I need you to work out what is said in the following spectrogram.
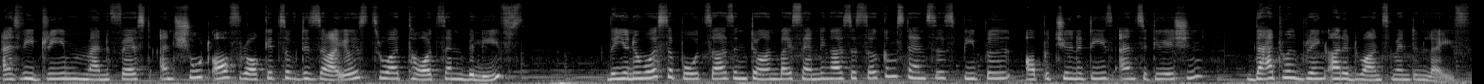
as we dream, manifest, and shoot off rockets of desires through our thoughts and beliefs, the universe supports us in turn by sending us the circumstances, people, opportunities, and situations that will bring our advancement in life.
